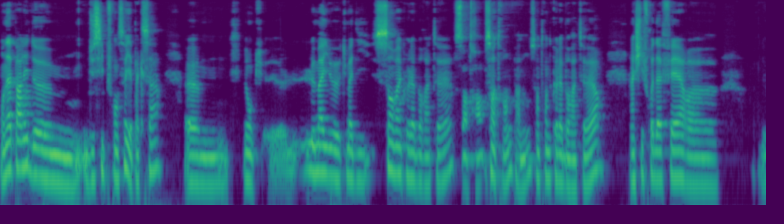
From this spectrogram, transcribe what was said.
On a parlé de du slip français, il y a pas que ça. Euh, donc euh, le maillot, tu m'as dit 120 collaborateurs, 130, 130 pardon, 130 collaborateurs, un chiffre d'affaires euh,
